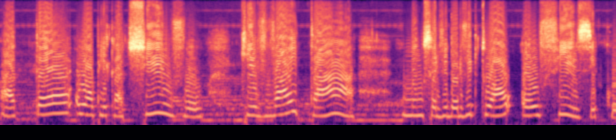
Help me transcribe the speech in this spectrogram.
até o aplicativo que vai estar tá num servidor virtual ou físico?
